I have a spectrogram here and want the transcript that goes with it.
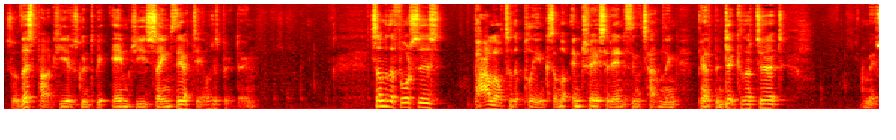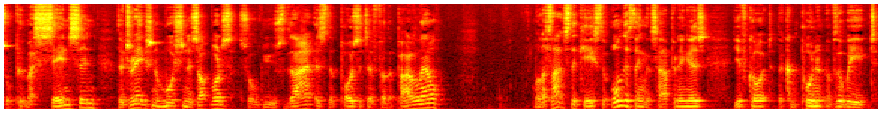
So this part here is going to be mg sine 30. I'll just put it down. Some of the forces parallel to the plane because I'm not interested in anything that's happening perpendicular to it. I may as well put my sense in. The direction of motion is upwards, so I'll use that as the positive for the parallel. Well, if that's the case, the only thing that's happening is you've got the component of the weight.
